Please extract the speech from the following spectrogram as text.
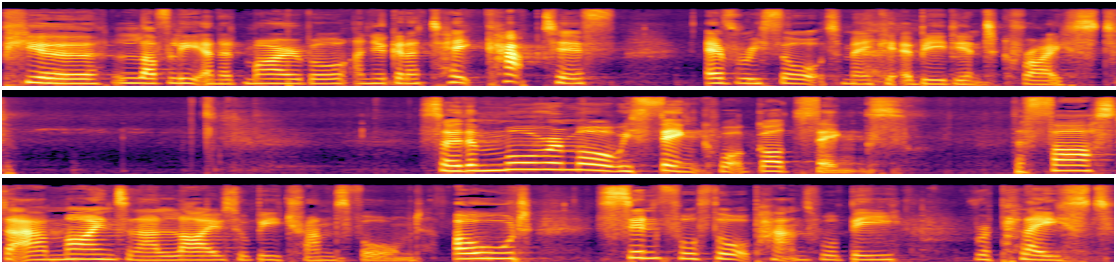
pure, lovely, and admirable. And you're going to take captive every thought to make it obedient to Christ. So, the more and more we think what God thinks, the faster our minds and our lives will be transformed. Old, sinful thought patterns will be replaced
